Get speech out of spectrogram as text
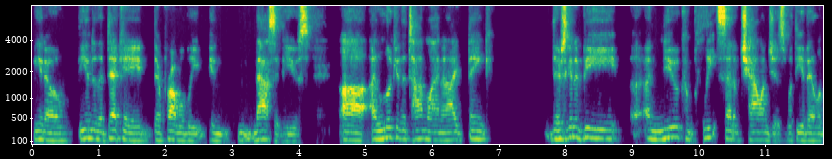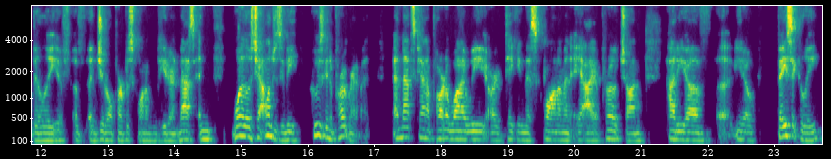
you know the end of the decade they're probably in massive use. Uh, i look at the timeline and i think there's going to be a new complete set of challenges with the availability of, of a general purpose quantum computer and mass and one of those challenges would be who's going to program it? And that's kind of part of why we are taking this quantum and ai approach on how do you have uh, you know basically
